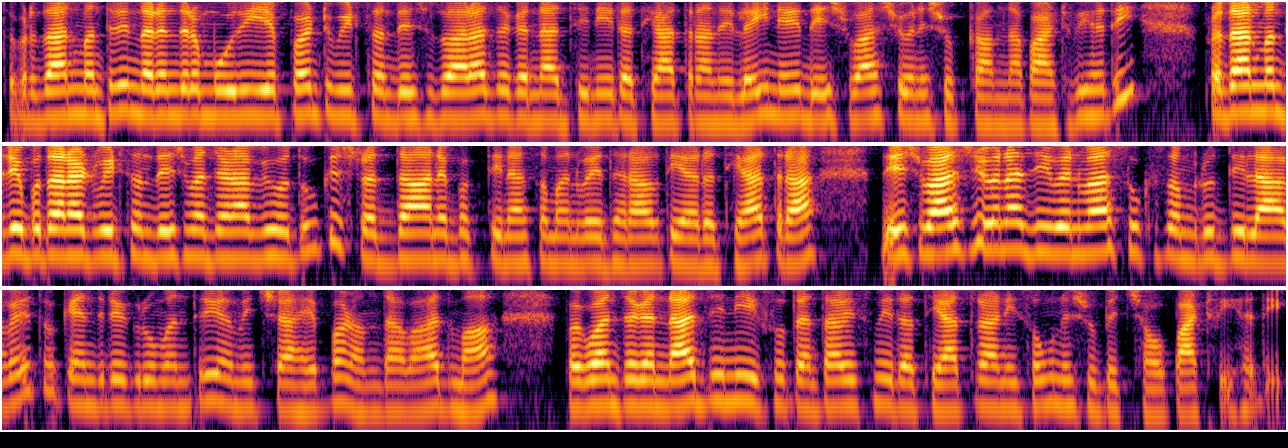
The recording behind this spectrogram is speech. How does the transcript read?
તો પ્રધાનમંત્રી નરેન્દ્ર મોદીએ પણ ટ્વીટ સંદેશ દ્વારા જગન્નાથજીની રથયાત્રાને લઈને દેશવાસીઓને શુભકામના પાઠવી હતી. પ્રધાનમંત્રીએ પોતાના ટ્વીટ સંદેશમાં જણાવ્યું હતું કે શ્રદ્ધા અને ભક્તિના સમન્વય ધરાવતી આ રથયાત્રા દેશવાસીઓના જીવનમાં સુખ સમૃદ્ધિ લાવે. તો કેન્દ્રીય ગૃહમંત્રી અમિત શાહે પણ અમદાવાદમાં ભગવાન જગન્નાથજીની એકસો તેતાલીસમી રથયાત્રાની સૌને શુભેચ્છાઓ પાઠવી હતી.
